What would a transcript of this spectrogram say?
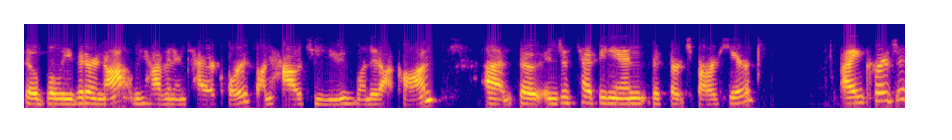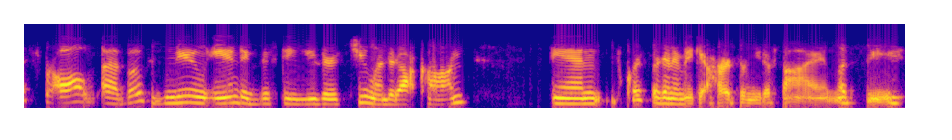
So believe it or not, we have an entire course on how to use lynda.com. Um, so in just typing in the search bar here, I encourage this for all, uh, both new and existing users to lynda.com. And of course they're going to make it hard for me to find. Let's see.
